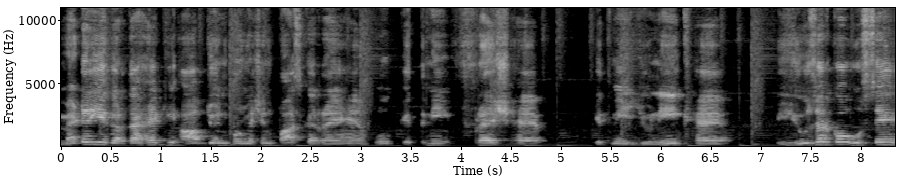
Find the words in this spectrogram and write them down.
मैटर ये करता है कि आप जो इंफॉर्मेशन पास कर रहे हैं, वो कितनी फ्रेश है, कितनी यूनिक है यूज़र को उससे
